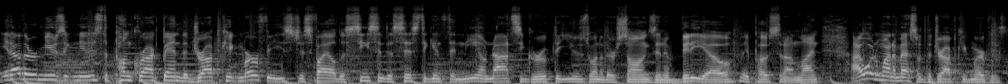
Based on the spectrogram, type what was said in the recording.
In other music news, the punk rock band the Dropkick Murphys just filed a cease and desist against a neo Nazi group that used one of their songs in a video they posted online. I wouldn't want to mess with the Dropkick Murphys.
